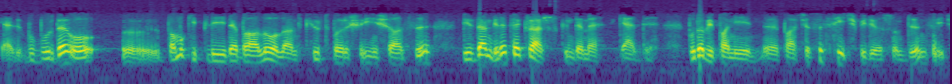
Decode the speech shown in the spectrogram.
yani bu burada o e, pamuk ipliğine bağlı olan Kürt barışı inşası birdenbire tekrar gündeme geldi. Bu da bir paniğin e, parçası. Fitch biliyorsun dün Fitch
